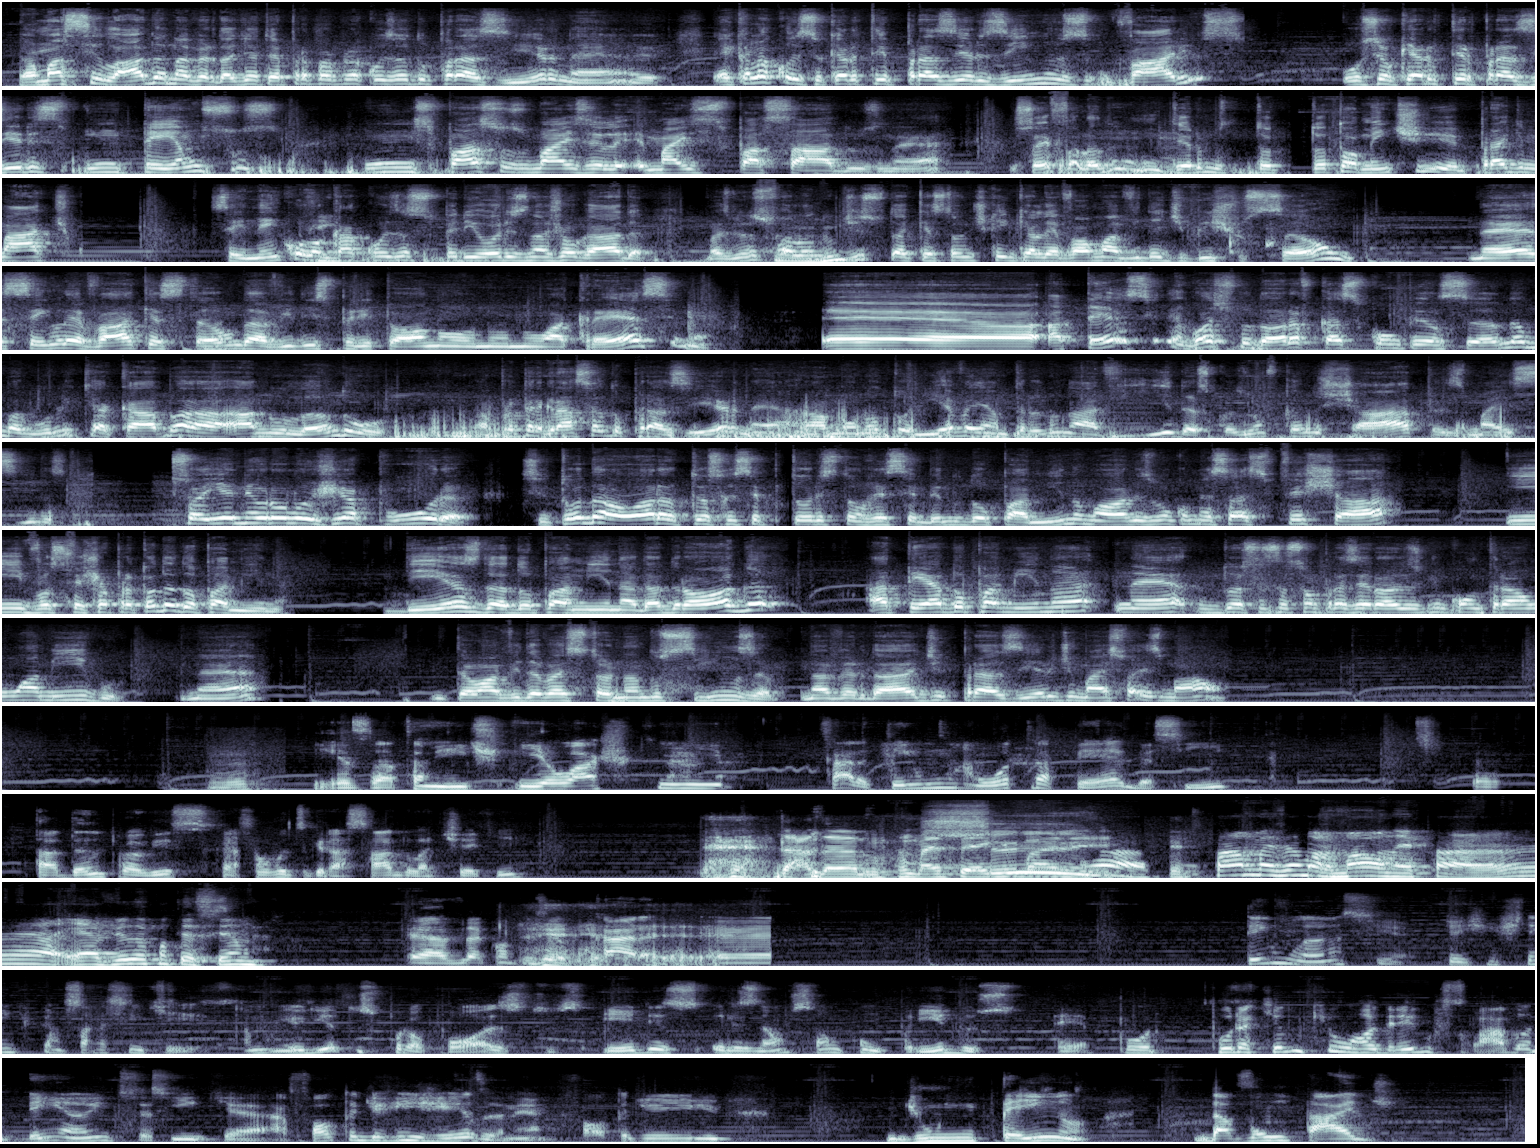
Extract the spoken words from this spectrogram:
É uma cilada, na verdade, até pra própria coisa do prazer, né? É aquela coisa, se eu quero ter prazerzinhos vários, ou se eu quero ter prazeres intensos em espaços mais, mais espaçados, né? Isso aí falando em termos to- totalmente pragmáticos, sem nem colocar coisas superiores na jogada. Mas mesmo falando disso, da questão de quem quer levar uma vida de bichução, né? Sem levar a questão da vida espiritual no, no, no acréscimo, é, até esse negócio toda hora ficar se compensando é um bagulho que acaba anulando a própria graça do prazer, né? A monotonia vai entrando na vida, as coisas vão ficando chatas, maecidas. Isso aí é neurologia pura. Se toda hora os teus receptores estão recebendo dopamina, uma hora eles vão começar a se fechar e vão se fechar para toda a dopamina. Desde a dopamina da droga até a dopamina, né, da sensação prazerosa de encontrar um amigo, né? Então a vida vai se tornando cinza. Na verdade, prazer demais faz mal. Exatamente. E eu acho que, cara, tem uma outra pega, assim. Tá dando pra ouvir esse cachorro desgraçado latir aqui? Tá dando, mas segue o baile. Ah, tá, mas é normal, né, cara? É, é a vida acontecendo. É, a vida acontecendo. Cara, é... tem um lance que a gente tem que pensar assim que a maioria dos propósitos, eles, eles não são cumpridos é, por, por aquilo que o Rodrigo falava bem antes, assim, que é a falta de rigidez, né? A falta de, de um empenho da vontade.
